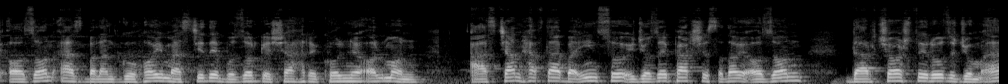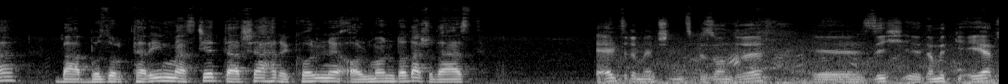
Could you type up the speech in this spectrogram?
آزان از بلندگوهای مسجد بزرگ شهر کلن آلمان از چند هفته به این سو اجازه پخش صدای آزان در چاشت روز جمعه به بزرگترین مسجد در شهر کلن آلمان داده شده است. Ältere Menschen insbesondere äh, sich äh, damit geehrt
